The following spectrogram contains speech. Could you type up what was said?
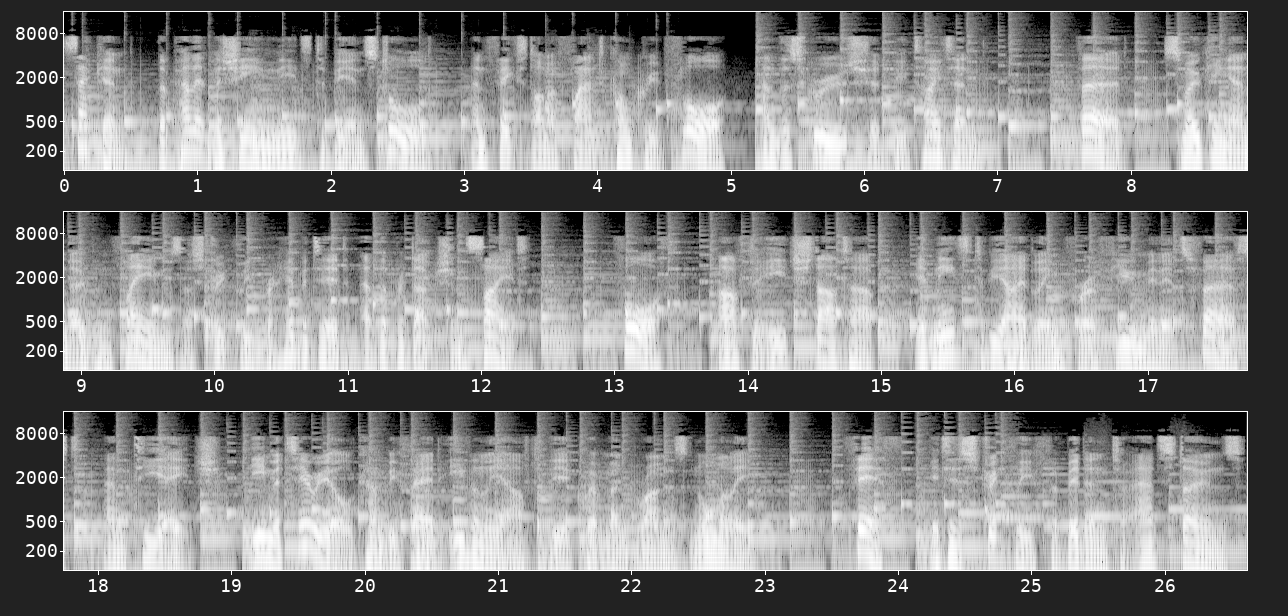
Second, the pellet machine needs to be installed and fixed on a flat concrete floor, and the screws should be tightened. Third, smoking and open flames are strictly prohibited at the production site. Fourth, after each startup, it needs to be idling for a few minutes first, and th THE material can be fed evenly after the equipment runs normally. Fifth, it is strictly forbidden to add stones,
